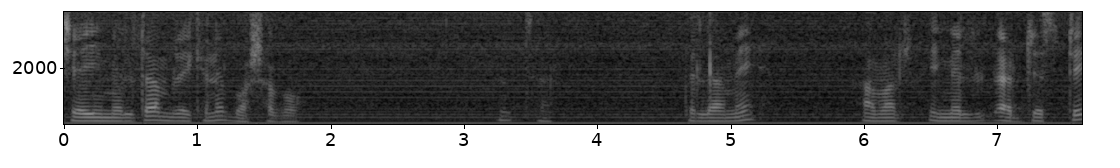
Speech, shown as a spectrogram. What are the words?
সেই ইমেলটা আমরা এখানে বসাবো। আচ্ছা তাহলে আমি আমার ইমেল অ্যাড্রেসটি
